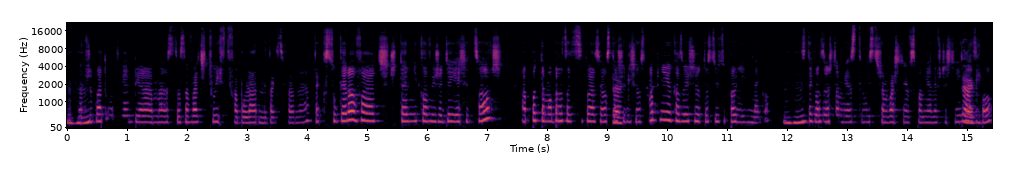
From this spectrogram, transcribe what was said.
Mhm. Na przykład uwielbiam stosować twist fabularny, tak zwany. Tak sugerować czytelnikowi, że dzieje się coś, a potem obracać sytuację o 180 tak. stopni i okazuje się, że to jest coś zupełnie innego. Mhm. Z tego zresztą jest mistrzem właśnie wspomniany wcześniej tak. Nesbo.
